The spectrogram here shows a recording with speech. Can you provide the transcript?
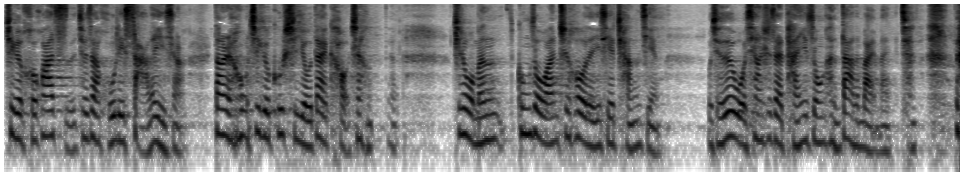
这个荷花籽，就在湖里撒了一下。当然，我这个故事有待考证。对。这是我们工作完之后的一些场景，我觉得我像是在谈一宗很大的买卖。对，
